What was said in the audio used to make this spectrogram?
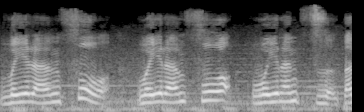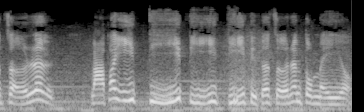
为人父、为人夫、为人子的责任，哪怕一滴滴、一滴滴的责任都没有。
